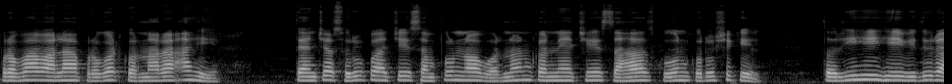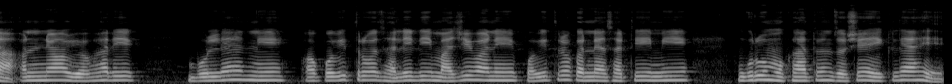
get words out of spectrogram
प्रभावाला प्रगट करणारा आहे. त्यांच्या स्वरूपाचे संपूर्ण वर्णन करण्याचे साहस कोण करू शकेल? तरीही हे विदुरा अन्य व्यवहारिक बोलण्याने अपवित्र झालेली माझी वाणी पवित्र करण्यासाठी मी गुरुमुखातून जसे ऐकले आहे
